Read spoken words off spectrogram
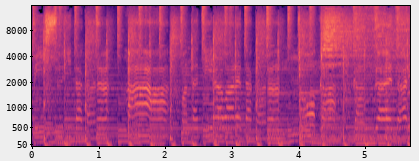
びすぎたかな。ああまた嫌われたかな。とか考えたり。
